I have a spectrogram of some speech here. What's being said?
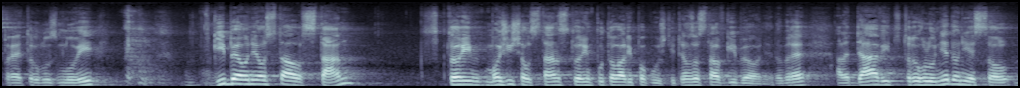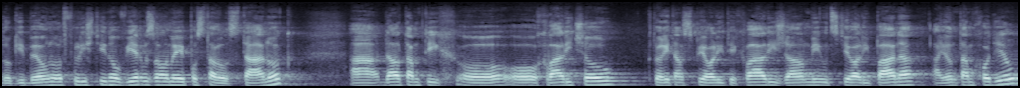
pre truhlu zmluvy, v Gibeone ostal stan, s ktorým Možišov stan, s ktorým putovali po púšti. Ten zostal v Gibeone, dobre? Ale Dávid truhlu nedoniesol do Gibeonu od Filištínov, v Jeruzaleme jej postavil stánok a dal tam tých o, o chváličov, ktorí tam spievali tie chvály, žalmy, uctievali pána a on tam chodil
